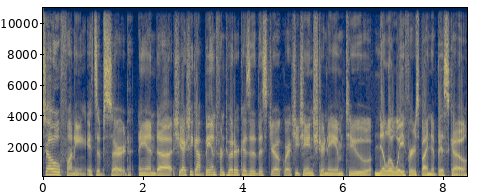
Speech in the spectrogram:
so funny. It's absurd. And uh, she actually got banned from Twitter because of this joke where she changed her name to Nilla Wafers by Nabisco.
